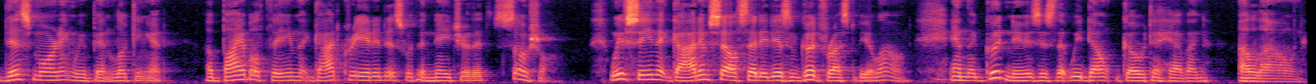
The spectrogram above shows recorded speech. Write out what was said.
This morning we've been looking at a Bible theme that God created us with a nature that's social. We've seen that God Himself said it isn't good for us to be alone. And the good news is that we don't go to heaven alone.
